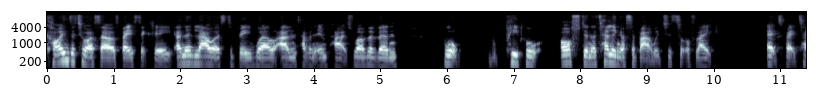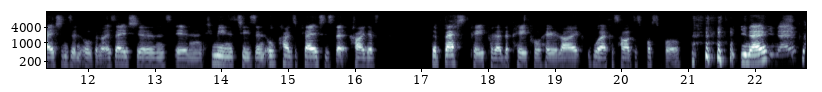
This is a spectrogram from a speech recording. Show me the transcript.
kinder to ourselves basically and allow us to be well and have an impact rather than what people often are telling us about which is sort of like expectations in organizations in communities in all kinds of places that kind of the best people are the people who like work as hard as possible you know? You know? The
